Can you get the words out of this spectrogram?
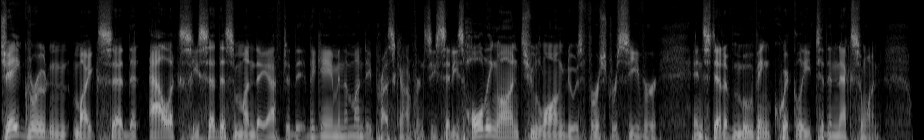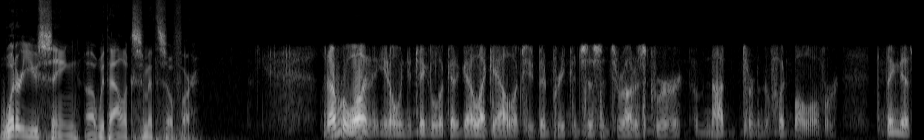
Jay Gruden, Mike, said that Alex, he said this Monday after the, the game in the Monday press conference. He said he's holding on too long to his first receiver instead of moving quickly to the next one. What are you seeing uh, with Alex Smith so far? Number one, you know, when you take a look at a guy like Alex, he's been pretty consistent throughout his career of not turning the football over. The thing that's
